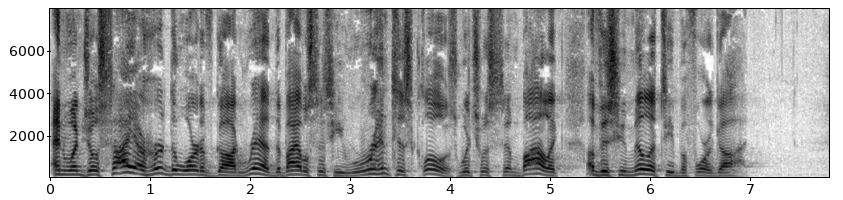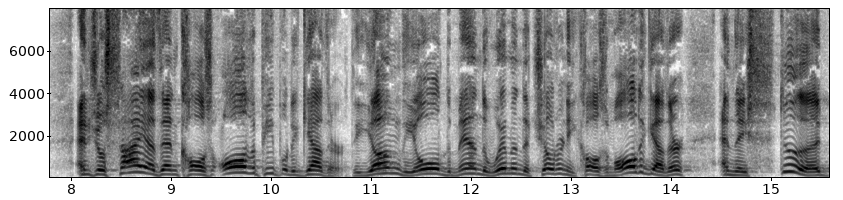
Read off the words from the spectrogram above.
And when Josiah heard the word of God read, the Bible says he rent his clothes, which was symbolic of his humility before God. And Josiah then calls all the people together the young, the old, the men, the women, the children. He calls them all together, and they stood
